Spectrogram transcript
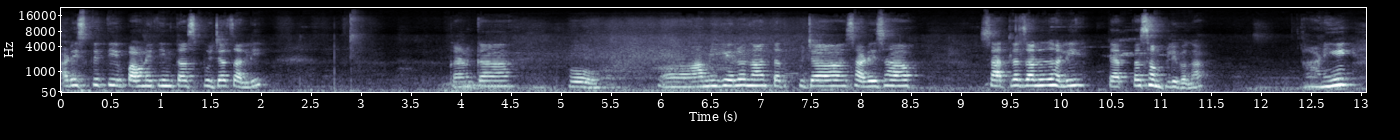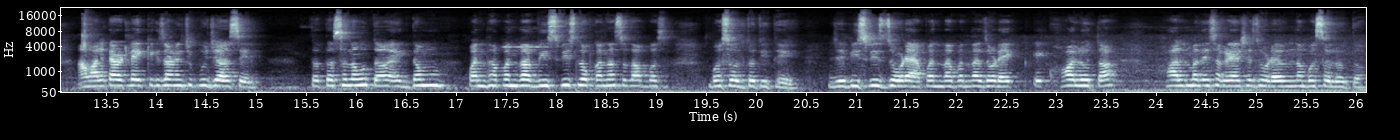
अडीच ते ती पावणे तीन तास पूजा चालली. कारण का हो. आम्ही गेलो ना तर पूजा साडेसहा सातला चालू झाली. ते आत्ता संपली बघा. आणि आम्हाला काय वाटलं एक एक जणांची पूजा असेल. तर तसं नव्हतं. एकदम पंधरा पंधरा वीस वीस लोकांना सुद्धा बस बसवलं तिथे. म्हणजे वीस वीस जोड्या पंधरा पंधरा जोड्या. एक एक हॉल होता. हॉलमध्ये सगळ्या अशा जोड्यांना बसवलं होतं.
